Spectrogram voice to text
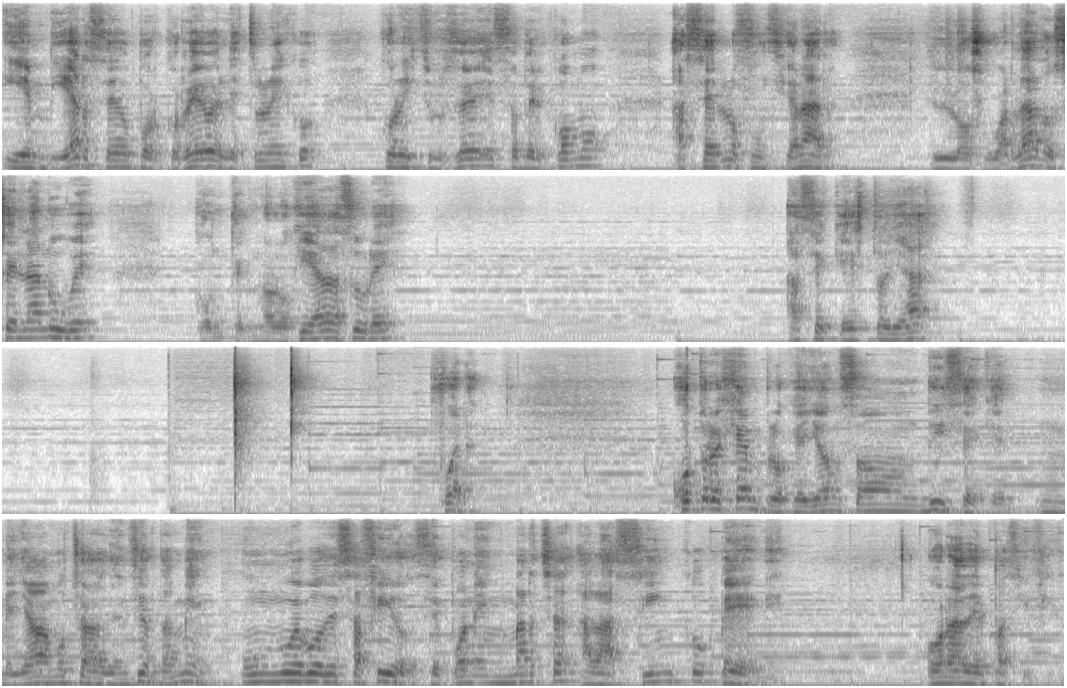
y enviárselo por correo electrónico con instrucciones sobre cómo hacerlo funcionar. Los guardados en la nube con tecnología de Azure hace que esto ya Otro ejemplo que Johnson dice que me llama mucho la atención también, un nuevo desafío se pone en marcha a las 5 pm, hora del Pacífico,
